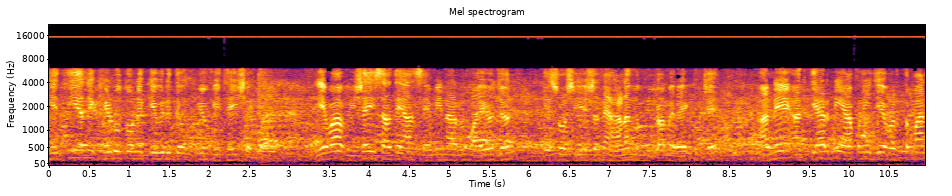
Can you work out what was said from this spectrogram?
ખેતી અને ખેડૂતોને કેવી રીતે ઉપયોગી થઈ શકે? એવા વિષય સાથે આ સેમિનારનું આયોજન એસોસિએશને આણંદ મુકામે રાખ્યું છે. અને અત્યારની આપણી જે વર્તમાન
